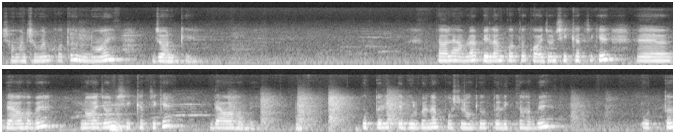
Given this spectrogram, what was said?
সমান সমান কত? নয় জনকে। তাহলে আমরা পেলাম কত? কয়জন শিক্ষার্থীকে দেওয়া হবে? নয় জন শিক্ষার্থীকে দেওয়া হবে। উত্তর লিখতে ভুলবে না প্রশ্ন অঙ্কে উত্তর লিখতে হবে। উত্তর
